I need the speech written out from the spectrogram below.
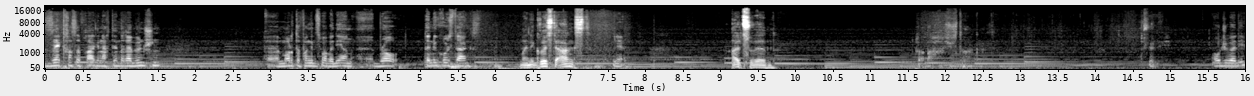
sehr krasse Frage nach den drei Wünschen. Äh, Morte, fang jetzt mal bei dir an. Äh, Bro, deine größte Angst? Meine größte Angst, Ja. alt zu werden. Ach, stark, Alter. Fühl ich. OG bei dir?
